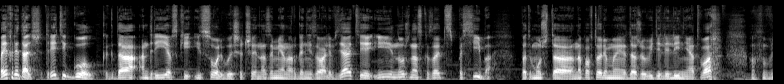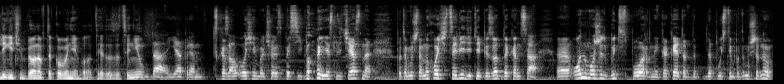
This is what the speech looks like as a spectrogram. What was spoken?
Поехали дальше. Третий гол, когда Андреевский и Соль, вышедшие на замену, организовали взятие, и нужно сказать спасибо, потому что на повторе мы даже увидели линии отвар в Лиге Чемпионов такого не было. Ты это заценил? Да, я прям сказал очень большое спасибо, если честно, потому что, ну, хочется видеть эпизод до конца. Э, он может быть спорный, как этот, допустим, потому что, ну,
